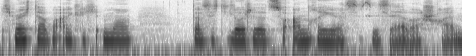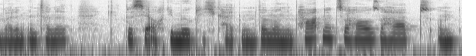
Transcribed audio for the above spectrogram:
ich möchte aber eigentlich immer dass ich die Leute dazu anrege, dass sie sie selber schreiben, weil im Internet gibt es ja auch die Möglichkeiten. Wenn man einen Partner zu Hause hat und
